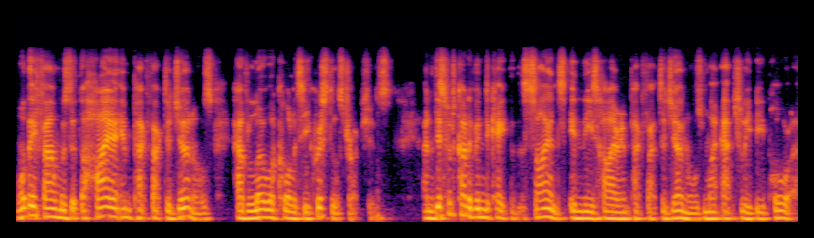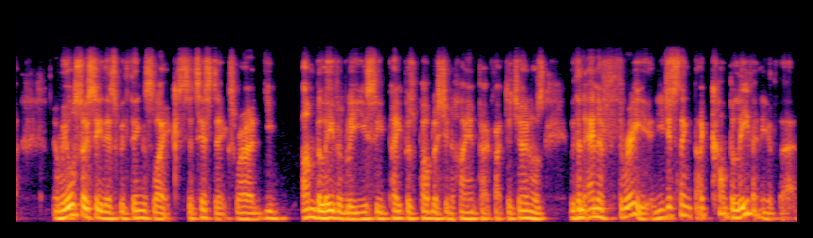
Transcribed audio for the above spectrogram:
And what they found was that the higher impact factor journals have lower quality crystal structures. And this would kind of indicate that the science in these higher impact factor journals might actually be poorer. And we also see this with things like statistics, where you unbelievably you see papers published in high impact factor journals with an N of three, and you just think, I can't believe any of that.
